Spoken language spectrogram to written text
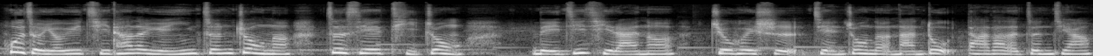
或者由于其他的原因增重呢，这些体重累积起来呢，就会使减重的难度大大的增加。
